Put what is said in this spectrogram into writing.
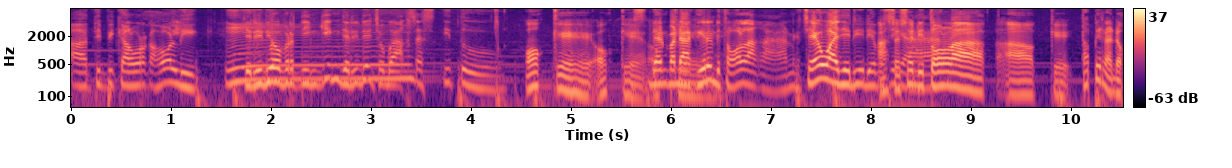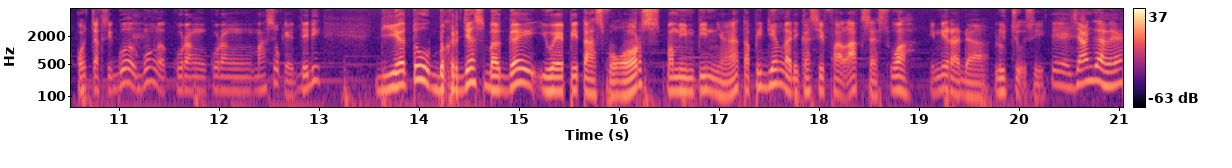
uh, tipikal workaholic. Jadi dia overthinking, jadi dia coba akses itu. oke oke Dan pada oke. akhirnya ditolak kan. Kecewa jadi dia pasti aksesnya kan. ditolak oke tapi rada kocak sih gua gua nggak kurang kurang masuk ya jadi dia tuh bekerja sebagai UAP Task Force pemimpinnya tapi dia nggak dikasih file akses. Wah ini rada lucu sih. Iya, janggal ya.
